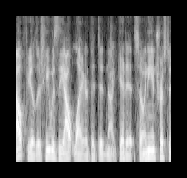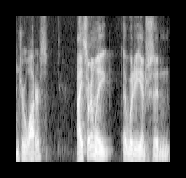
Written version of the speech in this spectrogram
outfielders. He was the outlier that did not get it. So, any interest in Drew Waters? I certainly Uh, would be interested in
